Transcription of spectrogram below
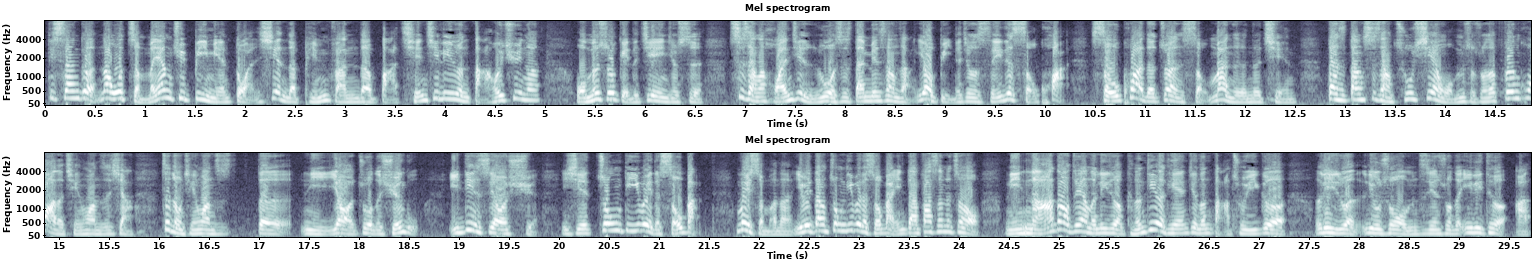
第三个，那我怎么样去避免短线的频繁的把前期利润打回去呢？我们所给的建议就是，市场的环境如果是单边上涨，要比的就是谁的手快，手快的赚手慢的人的钱。但是当市场出现我们所说的分化的情况之下，这种情况之的你要做的选股。一定是要选一些中低位的首板，为什么呢？因为当中低位的首板一旦发生了之后，你拿到这样的利润，可能第二天就能打出一个利润。例如说我们之前说的伊利特啊，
